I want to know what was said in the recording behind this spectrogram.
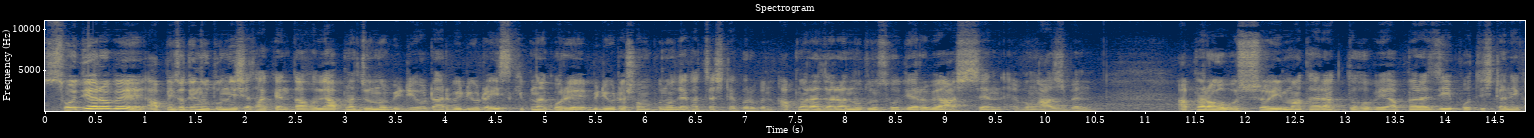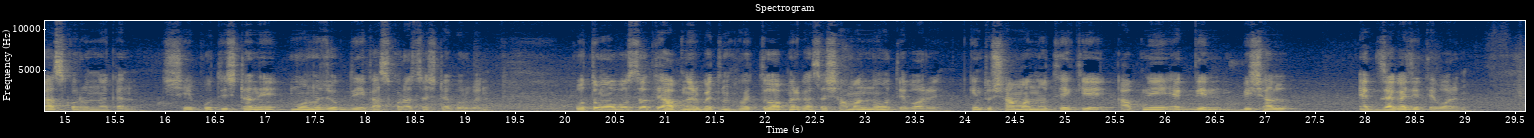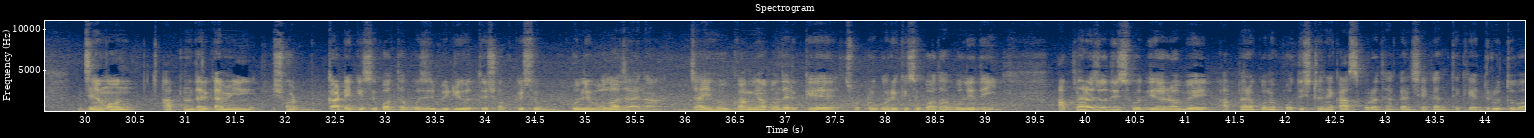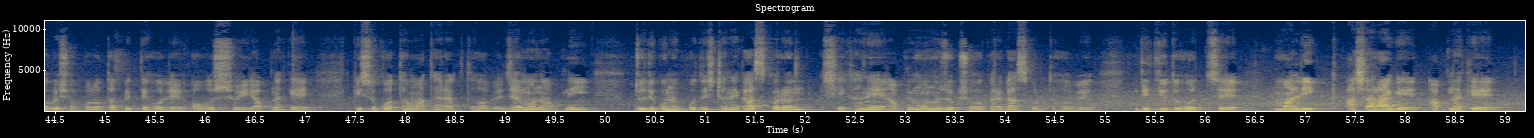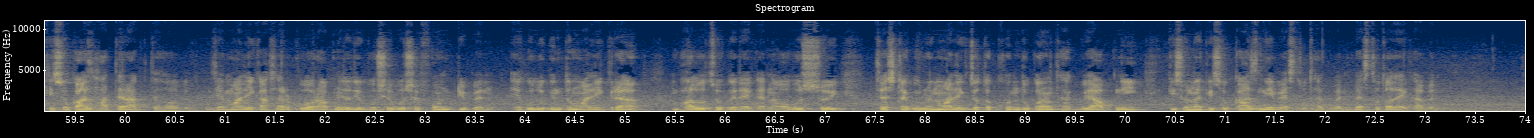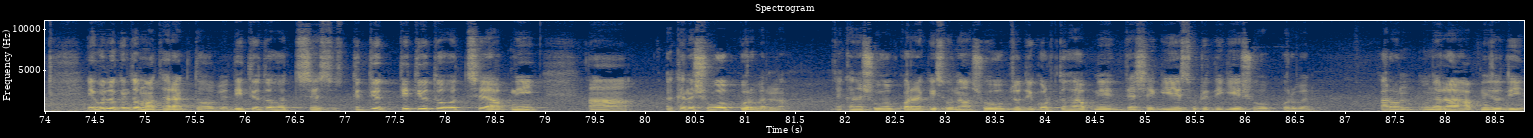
Saudi আরবে আপনি যদি নতুন এসে থাকেন, তাহলে আপনার জন্য ভিডিওটা, আর ভিডিওটা স্কিপ না করে ভিডিওটা সম্পূর্ণ দেখার চেষ্টা করবেন। আপনারা যারা নতুন সৌদি আরবে আসছেন এবং আসবেন, আপনারা অবশ্যই মাথায় রাখতে হবে, আপনারা যে প্রতিষ্ঠানে কাজ করেন না কেন, সেই প্রতিষ্ঠানে মনোযোগ দিয়ে কাজ করার চেষ্টা করবেন। প্রথম অবস্থাতে আপনার বেতন হয়তো আপনার কাছে সামান্য হতে পারে, কিন্তু সামান্য থেকে আপনি একদিন বিশাল এক জায়গায় যেতে পারেন। যেমন আপনাদেরকে আমি শর্টকাটে কিছু কথা বুঝি ভিডিওতে সব কিছু ভুলে বলা যায় না। যাই হোক, আমি আপনাদেরকে ছোট করে কিছু কথা বলে দিই। আপনারা যদি সৌদি আরবে আপনারা কোনো প্রতিষ্ঠানে কাজ করে থাকেন, সেখান থেকে দ্রুতভাবে সফলতা পেতে হলে অবশ্যই আপনাকে কিছু কথা মাথায় রাখতে হবে। যেমন আপনি যদি কোনো প্রতিষ্ঠানে কাজ করেন, সেখানে আপনি মনোযোগ সহকারে কাজ করতে হবে। দ্বিতীয়ত হচ্ছে মালিক আসার আগে আপনাকে কিছু কাজ হাতে রাখতে হবে। যে মালিক আসার পর আপনি যদি বসে বসে ফোন টিপেন, এগুলো কিন্তু মালিকরা ভালো চোখে দেখে না। অবশ্যই চেষ্টা করবেন মালিক যতক্ষণ দোকানে থাকবে, আপনি কিছু না কিছু কাজ নিয়ে ব্যস্ত থাকবেন, ব্যস্ততা দেখাবেন। এগুলো কিন্তু মাথায় রাখতে হবে। দ্বিতীয়ত হচ্ছে, তৃতীয়, তৃতীয়ত হচ্ছে আপনি এখানে শো অফ করবেন না। এখানে শো অফ করার কিছু না। শো অফ যদি করতে হয়, আপনি দেশে গিয়ে, ছুটিতে গিয়ে শো অফ করবেন। কারণ ওনারা আপনি যদি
